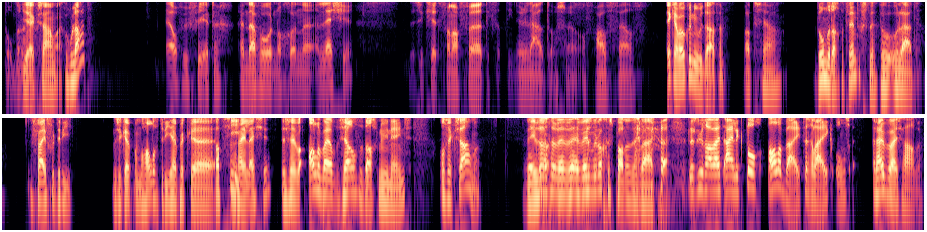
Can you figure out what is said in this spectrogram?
Donderdag. je examen. Hoe laat? 11 uur 40. En daarvoor nog een, eh, een lesje. Dus ik zit vanaf eh ik veel, 10 uur in de auto of zo. Of half elf. Ik heb ook een nieuwe datum. Wat is jouw... Donderdag de twintigste. Hoe, hoe laat? Vijf voor drie. Dus ik heb om half drie heb ik eh Wat zie een je? rijlesje. Dus we hebben allebei op dezelfde dag nu ineens ons examen. We hebben, Dus nog, we, we, we hebben nog gespannender maken. Dus nu gaan we uiteindelijk toch allebei tegelijk ons rijbewijs halen.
